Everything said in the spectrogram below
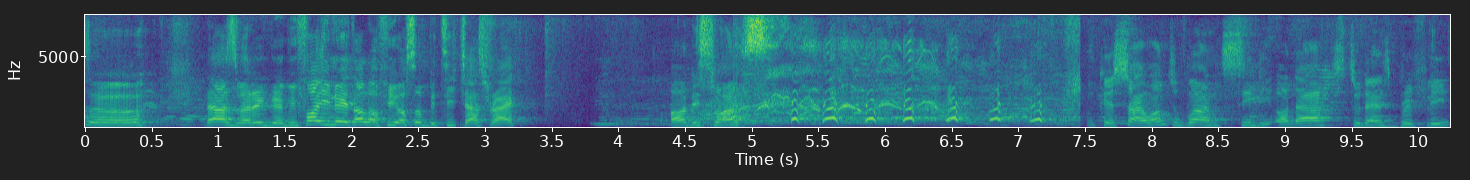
So that's very great. Before you know it, all of you also be teachers, right? All these ones. okay, so I want to go and see the other students briefly.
